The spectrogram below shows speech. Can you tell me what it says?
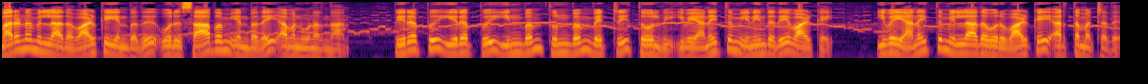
மரணமில்லாத வாழ்க்கை என்பது ஒரு சாபம் என்பதை அவன் உணர்ந்தான். பிறப்பு இறப்பு இன்பம் துன்பம் வெற்றி தோல்வி இவை அனைத்தும் இணைந்ததே வாழ்க்கை. இவை அனைத்தும் இல்லாத ஒரு வாழ்க்கை அர்த்தமற்றது.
